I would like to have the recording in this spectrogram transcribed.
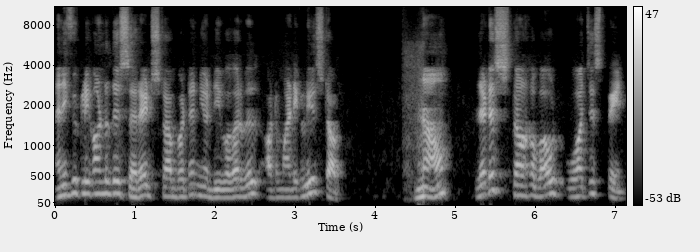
And if you click onto this red stop button your debugger will automatically stop. Now let us talk about watches pane.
